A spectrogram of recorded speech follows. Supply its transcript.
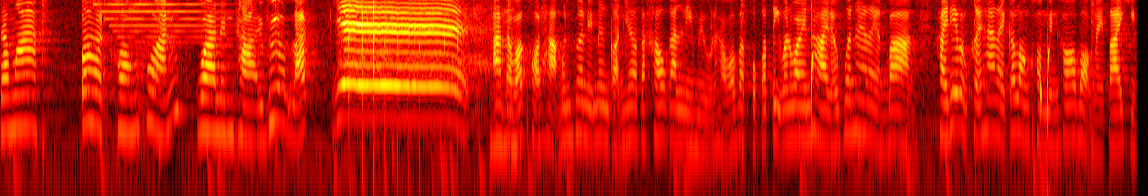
จะมาเปิดของขวัญวาเลนไทน์เพื่อนรัก เย้ อะอืมแต่ว่าขอถามเพื่อนๆนิดนึงก่อนที่เราจะเข้ากันรีวิวนะคะ ว่าแบบปกติวันวาเลนไทน์แล้วเพื่อนให้อะไรกันบ้าง ใครที่แบบเคยให้อะไรก็ลองคอมเมนต์เข้ามาบอกในใต้คลิป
